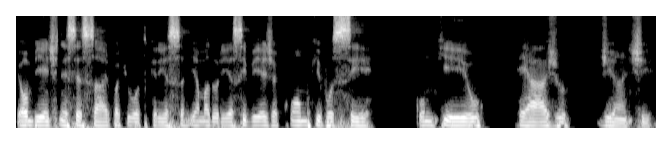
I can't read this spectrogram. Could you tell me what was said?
é o ambiente necessário para que o outro cresça e amadureça e veja como que você, como que eu reajo diante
